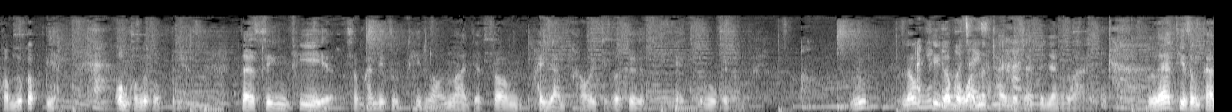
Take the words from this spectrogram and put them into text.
ความรู้ก็เปลี่ยนค่ะองค์ความรู้ก็เปลี่ยน แต่สิ่งที่สำคัญที่สุดที่เราน่าจะต้องพยายามเข้าไปถึงก็คือเอ๊ะรู้ไปทำไมอ๋อรู้แล้วอันนี้ที่เราบอกว่าคือหัวนั่นใช่ใจไม่ใช่สำคัญเป็นอย่างไรค่ะและที่สำคัญ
